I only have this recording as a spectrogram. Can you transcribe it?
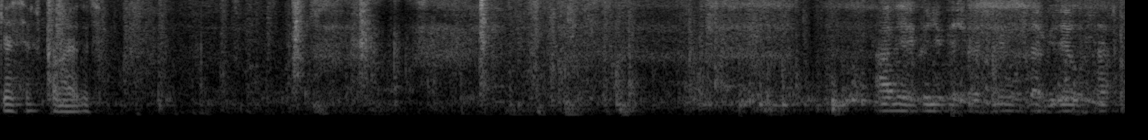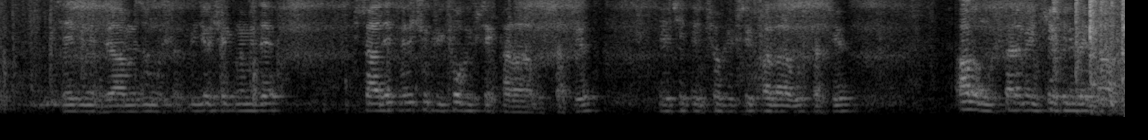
Gelsen kameraya tut. Abileri öncelikle şöyle söyleyeyim. Kuşlar güzel kuşlar. Sevdiğimiz bir abimizin kuşu. Video çekmemize müsaade etmedi çünkü çok yüksek paralara kuş satıyor. Gerçekten çok yüksek paralara kuş satıyor. Alın kuşları ben kefili veririm abi.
